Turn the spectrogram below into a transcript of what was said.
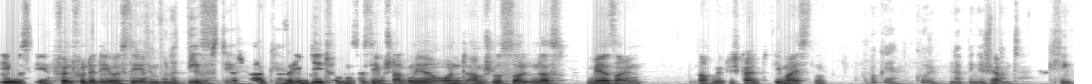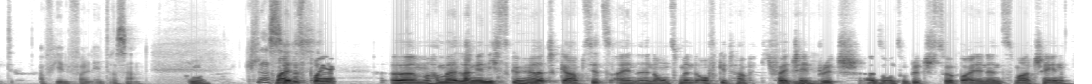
DUSD, 500 DUSD. 500 DUSD. Okay. Also im D-Token-System starten wir und am Schluss sollten das mehr sein. Nach Möglichkeit die meisten. Okay, cool. Na, bin gespannt. Ja. Klingt auf jeden Fall interessant. Gut. Klasse. Zweites Projekt ähm, haben wir lange nichts gehört. Gab es jetzt ein Announcement auf GitHub, DeFi Chain mhm. Bridge, also unsere Bridge zur Binance Smart Chain.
